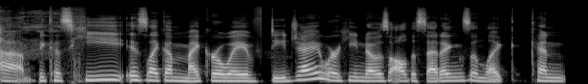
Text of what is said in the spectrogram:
Um, because he is like a microwave DJ where he knows all the settings and like can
